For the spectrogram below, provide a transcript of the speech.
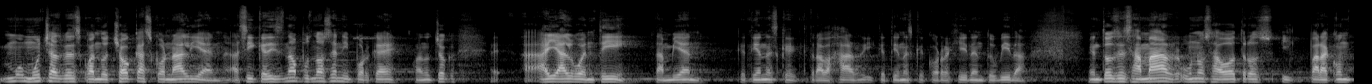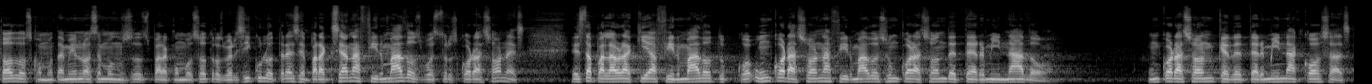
muchas veces cuando chocas con alguien, así que dices, no, pues no sé ni por qué, cuando chocas, eh, hay algo en ti también que tienes que trabajar y que tienes que corregir en tu vida. Entonces, amar unos a otros y para con todos, como también lo hacemos nosotros para con vosotros. Versículo 13, para que sean afirmados vuestros corazones. Esta palabra aquí, afirmado, un corazón afirmado es un corazón determinado, un corazón que determina cosas.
